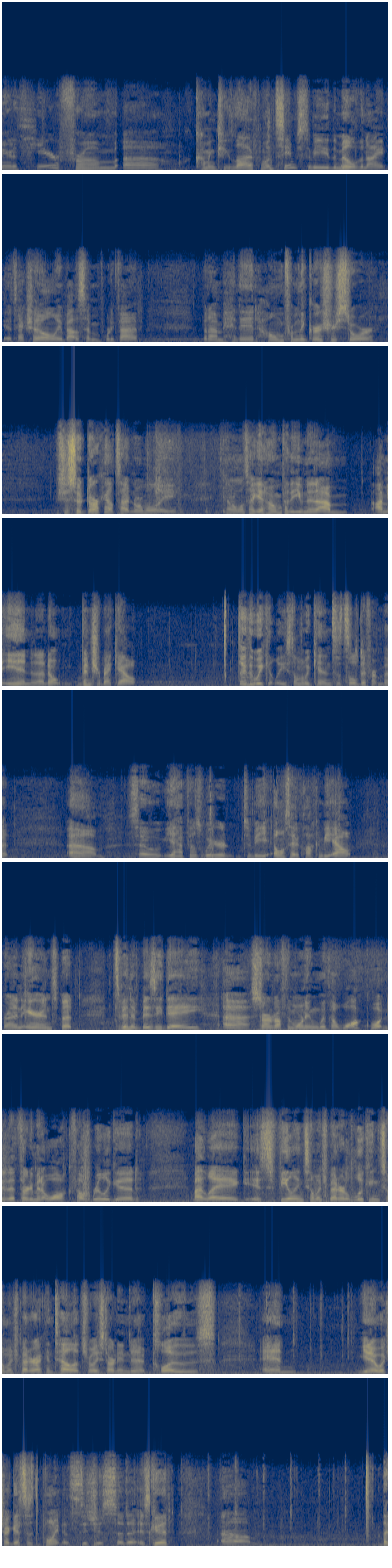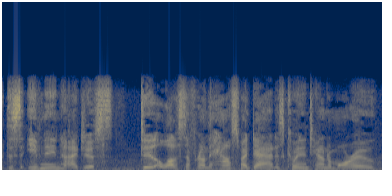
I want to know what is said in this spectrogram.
Meredith here from uh, coming to you live from what seems to be the middle of the night. It's actually only about 7:45, but I'm headed home from the grocery store. It's just so dark outside. Normally, kind of once I get home for the evening, I'm I'm in and I don't venture back out through the week at least. On the weekends, it's a little different, but um, so yeah, it feels weird to be almost eight o'clock and be out running errands, but it's been a busy day. Uh, started off the morning with a walk. Walked did a 30 minute walk. Felt really good. My leg is feeling so much better, looking so much better. I can tell it's really starting to close, and you know, which I guess is the point of stitches. So that is good. Um, but this evening, I just did a lot of stuff around the house. My dad is coming in town tomorrow.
